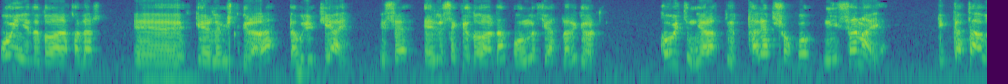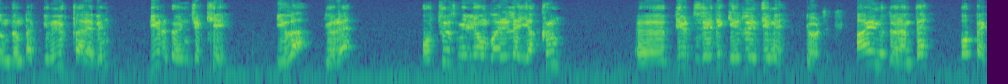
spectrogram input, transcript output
17 dolara kadar e, gerilemişti bir ara. WTI ise 58 dolardan olumlu fiyatları gördü. Covid'in yarattığı talep şoku Nisan ayı dikkate alındığında günlük talebin bir önceki yıla göre 30 milyon varile yakın e, bir düzeyde gerilediğini gördük. Aynı dönemde OPEC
